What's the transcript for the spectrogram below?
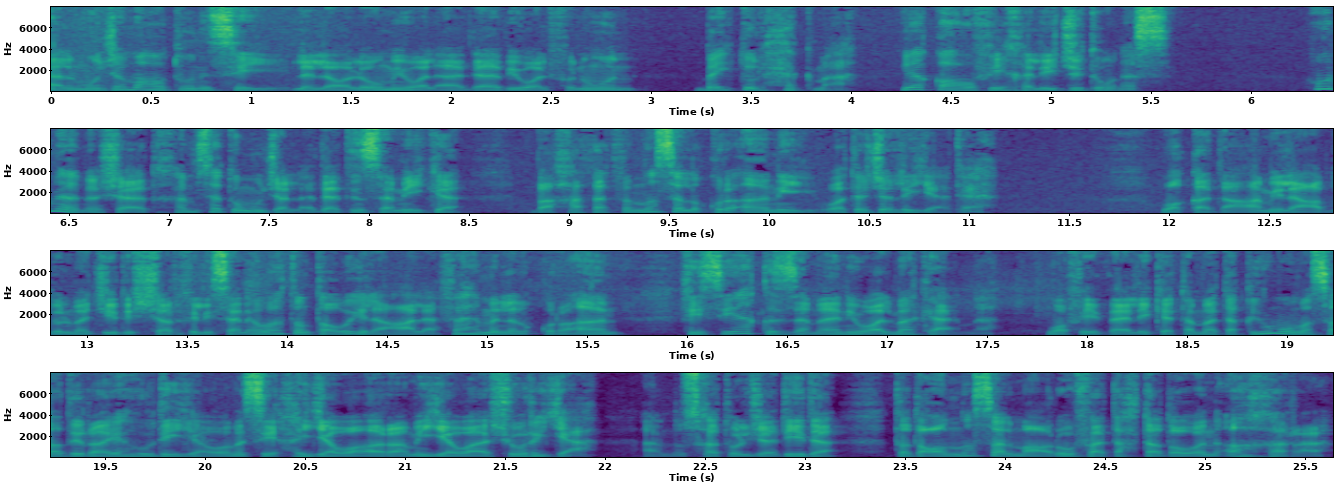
المجمع التونسي للعلوم والآداب والفنون بيت الحكمة يقع في خليج تونس. هنا نشأت خمسة مجلدات سميكة بحثت في النص القرآني وتجلياته. وقد عمل عبد المجيد الشرف لسنوات طويلة على فهم للقرآن في سياق الزمان والمكان. وفي ذلك تم تقييم مصادر يهودية ومسيحية وآرامية وأشورية. النسخة الجديدة تضع النص المعروف تحت ضوء آخر.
